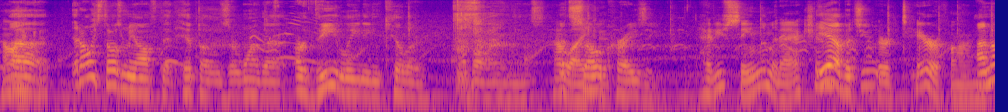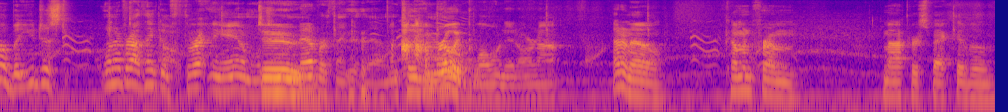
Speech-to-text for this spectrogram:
I like uh, it. it always throws me off that hippos are one of the are the leading killer of all animals. I It's like so it. crazy. Have you seen them in action? Yeah, but you They're terrifying. I know, but you just whenever I think of threatening animals, you never think of them until I'm really them. blowing it, aren't I? I don't know. Coming from my perspective of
